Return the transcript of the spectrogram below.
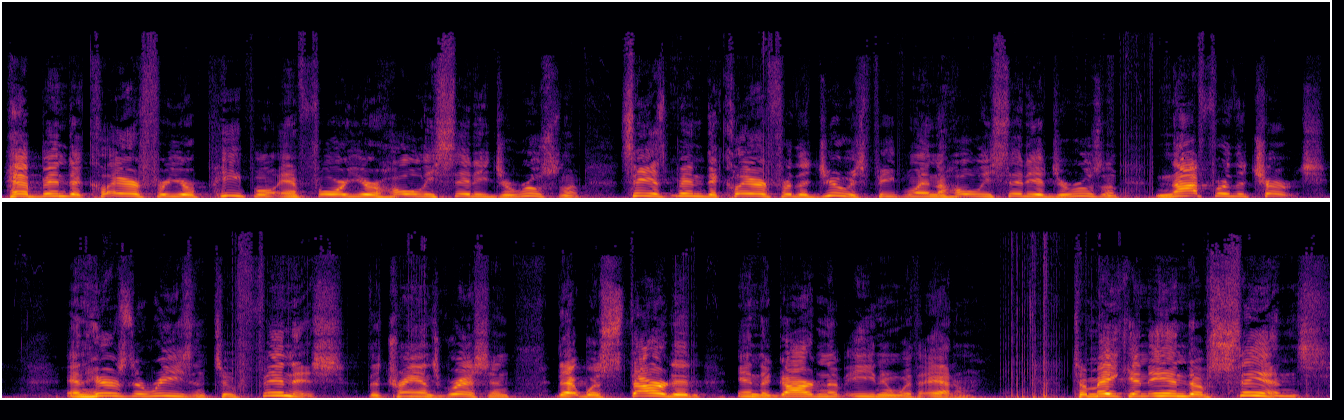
have been declared for your people and for your holy city, Jerusalem. See, it's been declared for the Jewish people and the holy city of Jerusalem, not for the church. And here's the reason to finish the transgression that was started in the Garden of Eden with Adam, to make an end of sins,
